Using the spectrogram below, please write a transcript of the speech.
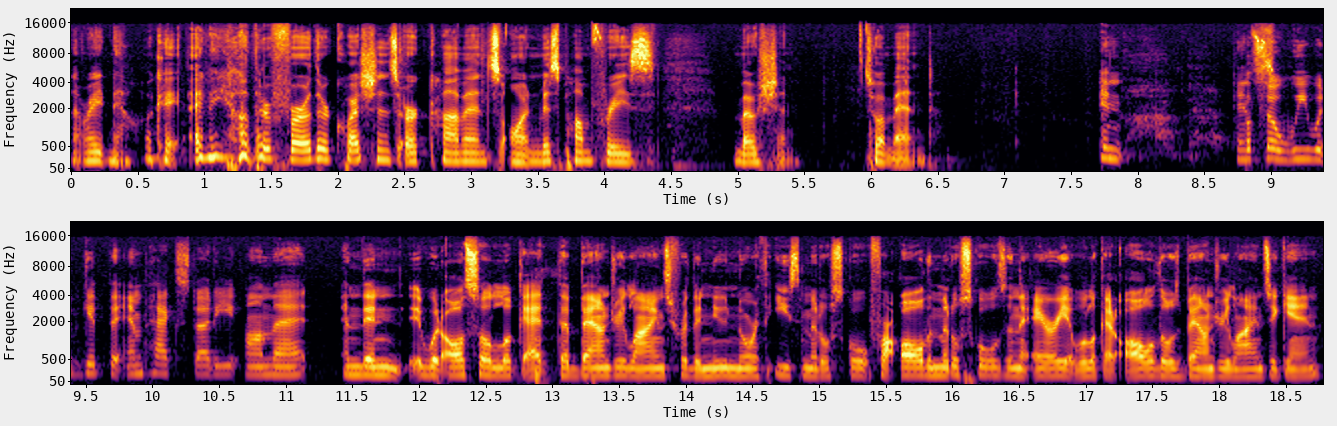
Not right now. Okay. Any other further questions or comments on Ms. Pumphrey's motion to amend? And, and so we would get the impact study on that, and then it would also look at the boundary lines for the new Northeast Middle School, for all the middle schools in the area. It will look at all those boundary lines again.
